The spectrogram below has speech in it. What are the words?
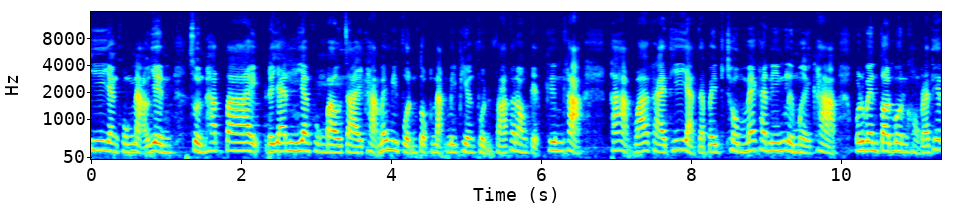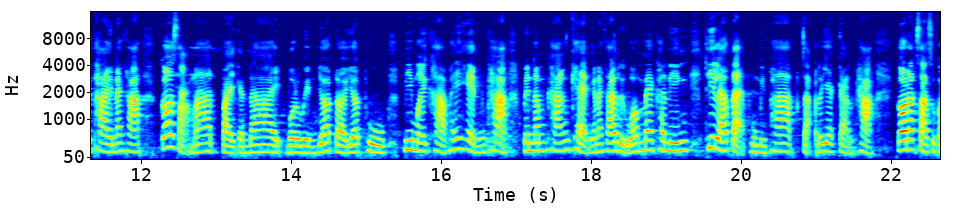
ที่ยังคงหนาวเย็น ส่วนภาคใต้ระยะนี้ยังคงเบาใจค่ะ ไม่มีฝนตกหนักมีเพียงฝนฟ้าขนองเกิดขึ้นค่ะ ถ้าหากว่าใครที่อยากจะไปชมแม่คะนิ้งหรือเหมยขาบบริเวณตอนบนของประเทศไทยนะคะ ก็สามารถไปกันได้บริเวณยอดดอยยอดภู มีเหมยขาบให้เห็นค่ะ เป็นน้ำค้างแข็งนะคะ หรือว่าแม่คะนิ้งที่แล้วแต่ภูมิภาคจะเรียกกันค่ะ ก็รักษาสุข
